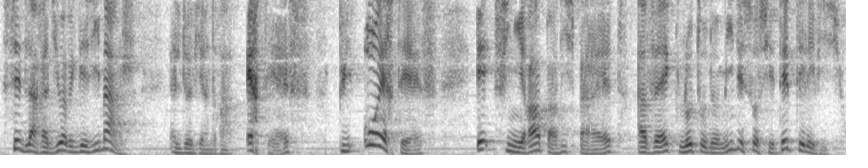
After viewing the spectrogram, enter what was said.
c'est de la radio avec des images. Elle deviendra RTF, puis ORTF, et finira par disparaître avec l'autonomie des sociétés de télévision.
